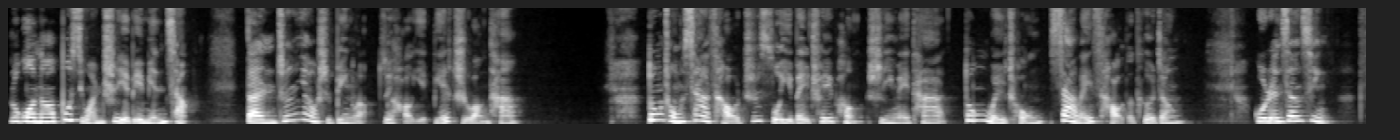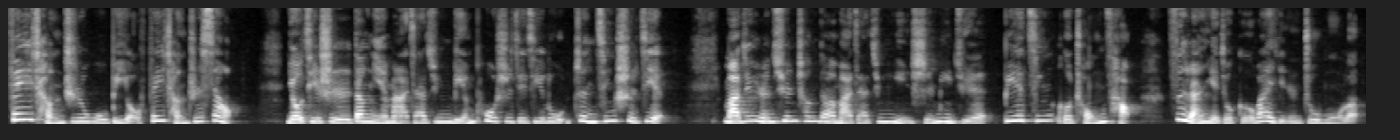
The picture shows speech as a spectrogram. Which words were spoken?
如果呢不喜欢吃也别勉强，但真要是病了，最好也别指望它。冬虫夏草之所以被吹捧，是因为它冬为虫，夏为草的特征。古人相信，非常之物必有非常之效。尤其是当年马家军连破世界纪录，震惊世界。马军人宣称的马家军饮食秘诀鳖精和虫草，自然也就格外引人注目了。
